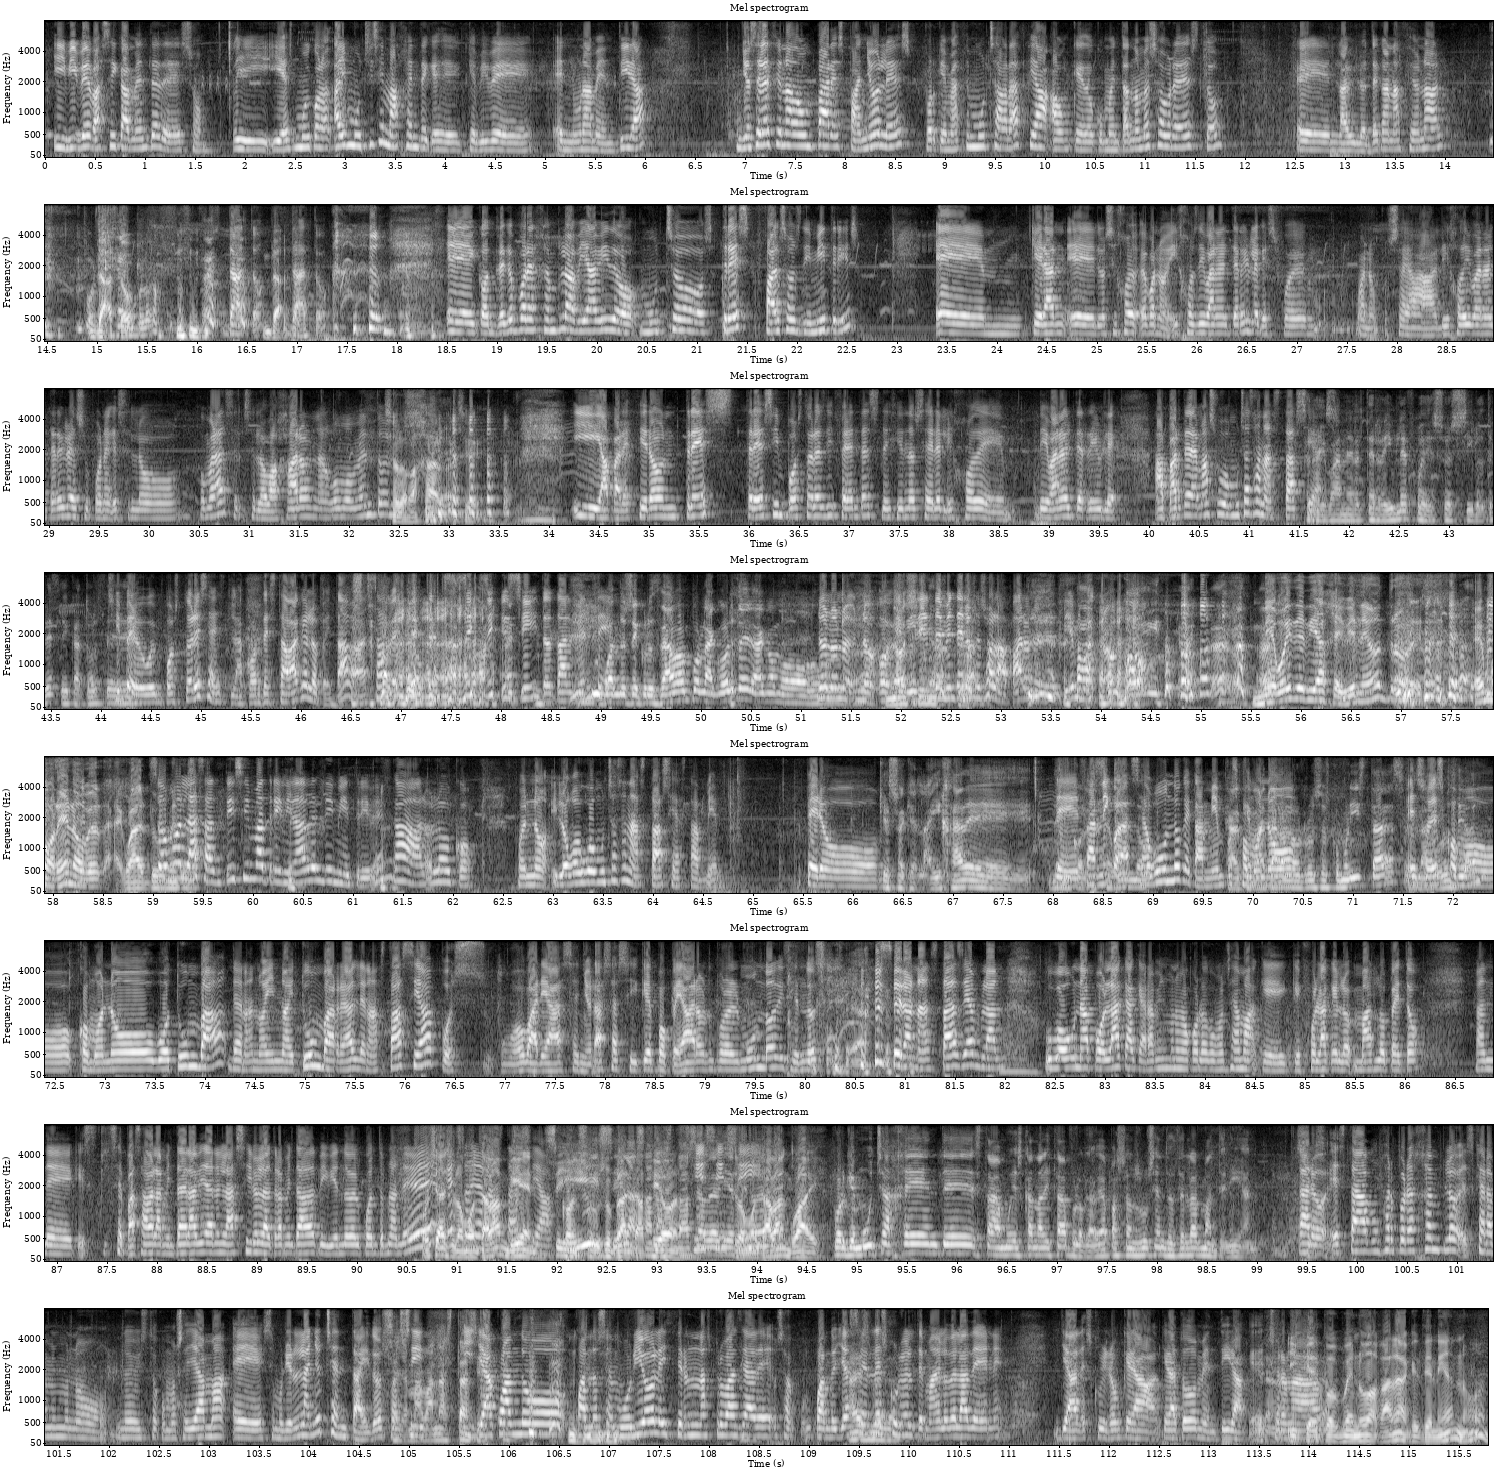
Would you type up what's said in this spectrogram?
y vive básicamente de eso. Y, y es muy hay muchísima gente que, que vive en una mentira. Yo he seleccionado un par españoles porque me hace mucha gracia, aunque documentándome sobre esto en la Biblioteca Nacional, Por Dato. ejemplo. Dato, Dato. dato. Eh, encontré que, por ejemplo, había habido muchos, tres falsos Dimitris, eh, que eran eh, los hijos, eh, bueno, hijos de Iván el Terrible, que fue, bueno, pues al hijo de Iván el Terrible se supone que se lo, ¿cómo era? Se, se lo bajaron en algún momento. Se ¿no? lo bajaron, sí. y aparecieron tres, tres impostores diferentes diciendo ser el hijo de, de Iván el Terrible. Aparte, además, hubo muchas Pero Anastasias. Iván el Terrible fue eso es siglo XIII, XIV. Sí, pero hubo impostores, eh, la corte estaba que lo petaba, ¿sabes? sí, sí, sí, totalmente. Y cuando se cruzaban por la corte era como. No, no, no, no, No, evidentemente sí, no, no se solaparon en el tiempo, tronco. Me voy de viaje, viene otro. Es, es moreno, igual. tú Somos me- la Santísima Trinidad del Dimitri, venga, a lo loco. Pues no, y luego hubo muchas Anastasias también. Pero Que eso, que es la hija de... de zar Nicolás II, que también, pues que como no. los rusos comunistas. Eso es como, como no hubo tumba, de no hay, no hay tumba real de Anastasia, pues hubo varias señoras así que popearon por el mundo diciendo ser Anastasia, en plan, hubo una polaca que ahora mismo no me acuerdo cómo se llama, que, que fue la que lo- más lo petó, plan de que se pasaba la mitad de la vida en el asilo y la otra mitad viviendo del cuento, en plan de... "Eh, O sea, se lo montaban bien. Anastasia". Sí, con su Anastasias Sí, sí. Se lo 19. montaban guay. Porque mucha gente estaba muy escandalizada por lo que había pasado en Rusia, entonces las mantenían. Claro, Sí, sí. esta mujer, por ejemplo, es que ahora mismo no, no he visto cómo se llama, eh, se murió en el año 82 Se o así. Y ya cuando, cuando se murió le hicieron unas pruebas ya de... O sea, cuando ya Ah, se es descubrió verdad. el tema de lo del ADN, ya descubrieron que era, que era todo mentira, que de Era- hecho era Y una... que pues menuda gana que tenían, ¿no?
